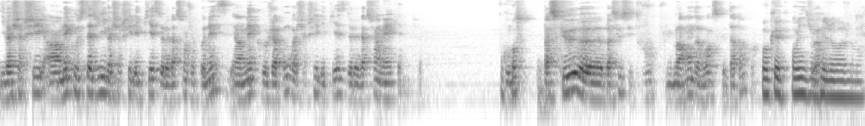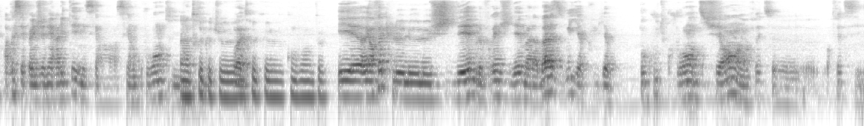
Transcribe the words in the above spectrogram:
Il va chercher, un mec aux États-Unis va chercher les pièces de la version japonaise et un mec au Japon va chercher les pièces de la version américaine. tu vois. Pourquoi Parce que euh, parce que c'est toujours plus marrant d'avoir ce que t'as pas quoi. Ok, oui, Tu ok, vois. je vois, je vois. Après c'est pas une généralité mais c'est un, un courant qui Un truc que tu un Ouais. truc euh, qu'on voit un peu. et, euh, et en fait le, le, le JDM le vrai JDM à la base oui il y a plus il y a beaucoup de courants différents et en fait en fait c'est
